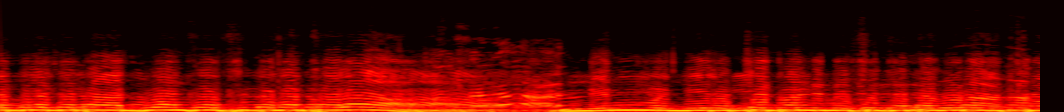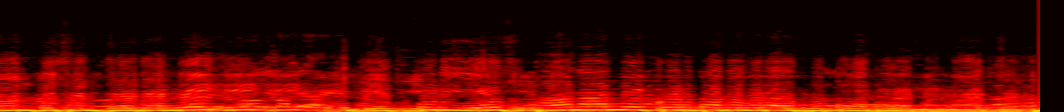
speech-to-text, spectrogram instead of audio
ఎద్దుల చేత అడ్వాన్స్ సిద్ధపరచాలా? మేము మీరు వచ్చేటువంటి నెక్స్ట్ జత కూడా కాంపిటీషన్ చేయండి ఎప్పుడు ఏ స్థానాన్ని కొడతారో కూడా గుర్తుపట్టలేమన్న జత.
